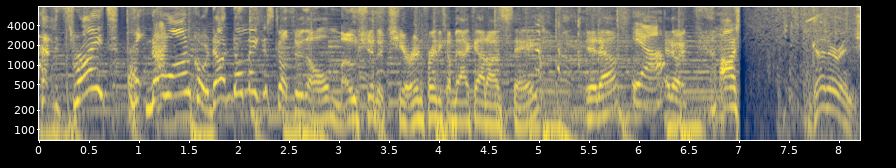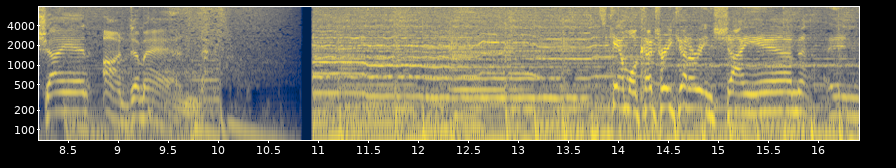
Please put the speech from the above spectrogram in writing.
that's right. Like, no I- encore. Don't don't make us go through the whole motion of cheering for you to come back out on stage. You know? Yeah. Anyway, uh, Gunner and Cheyenne on demand. it's Camel Country, Gunner and Cheyenne, and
